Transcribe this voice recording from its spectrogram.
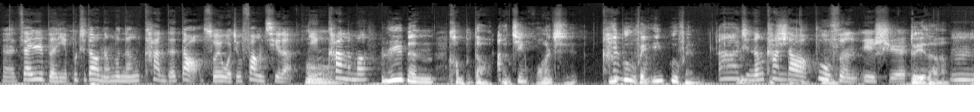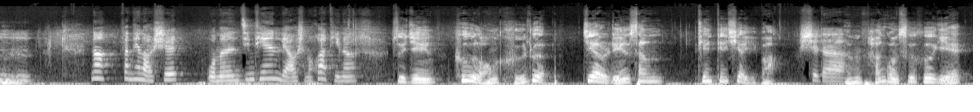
呃，在日本也不知道能不能看得到，所以我就放弃了。您看了吗？日本看不到啊，金黄石一部分一部分，啊，嗯只能看是的到部分日食。对的。嗯嗯嗯。那范田老师，我们今天聊什么话题呢？最近和冷和热，接二连三，天天下雨吧。是的，嗯，韩国似乎也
